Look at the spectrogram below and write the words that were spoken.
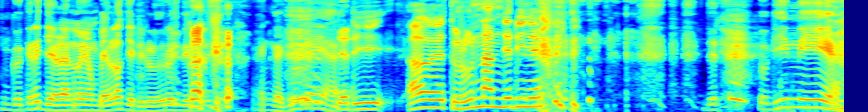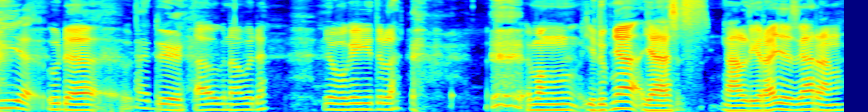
Gue kira jalan lo yang belok jadi lurus di lurus. Kagak. Eh, enggak juga ya. Jadi ah, turunan jadinya. Jadi kok gini ya. Iya udah aduh. tahu kenapa dah. Ya pokoknya gitulah. Emang hidupnya ya ngalir aja sekarang.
